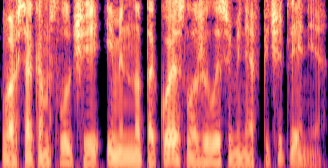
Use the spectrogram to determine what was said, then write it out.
Во всяком случае, именно такое сложилось у меня впечатление.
